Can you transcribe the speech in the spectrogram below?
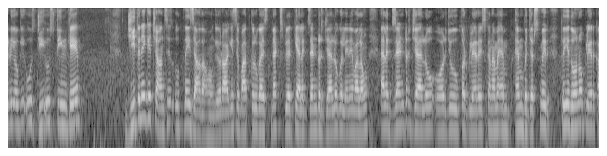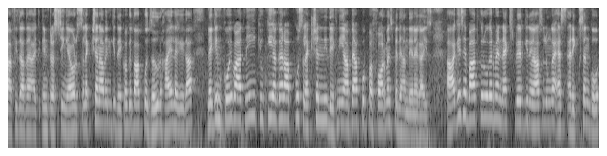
तगड़ी होगी उस जी, उस टीम के जीतने के चांसेस उतने ही ज़्यादा होंगे। और आगे से बात करूँगा, इस नेक्स्ट प्लेयर की अलेक्जेंडर जैलो को लेने वाला हूँ। अलेक्जेंडर जैलो और जो ऊपर प्लेयर है, इसका नाम है एम एम बजरस्मिर तो ये दोनों प्लेयर काफ़ी ज़्यादा इंटरेस्टिंग है और सिलेक्शन आप इनकी देखोगे तो आपको ज़रूर हाई लगेगा। लेकिन कोई बात नहीं, क्योंकि अगर आपको सिलेक्शन नहीं देखनी, यहाँ पर आपको परफॉर्मेंस पर ध्यान देना गाइस आगे से बात करूँ, अगर मैं नेक्स्ट प्लेयर की तो यहाँ से लूँगा एस एरिक्सन को।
